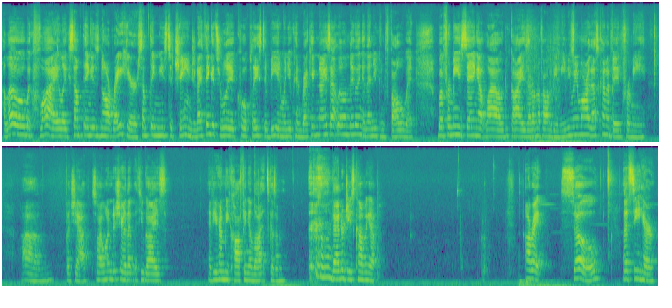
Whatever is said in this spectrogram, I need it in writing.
hello, McFly, like something is not right here. Something needs to change. And I think it's really a cool place to be in when you can recognize that little niggling and then you can follow it. But for me, saying out loud, guys, I don't know if I want to be a medium anymore, that's kind of big for me. Um, but yeah, so I wanted to share that with you guys. If you hear me coughing a lot, it's because I'm the energy is coming up. All right, so let's see here.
